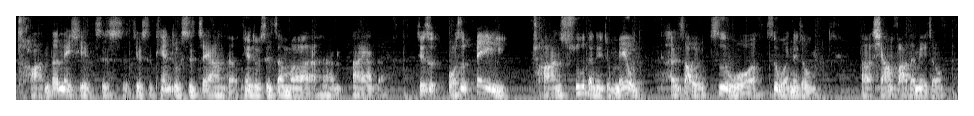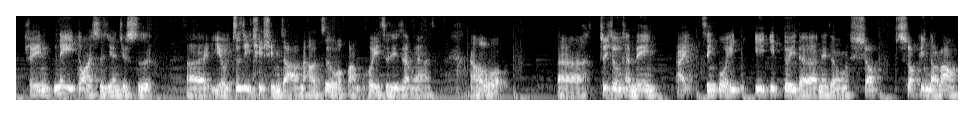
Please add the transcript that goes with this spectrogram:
传的那些知识，就是天主是这样的，天主是这么嗯那样的，就是我是被传输的那种，没有很少有自我自我那种呃想法的那种，所以那一段时间就是呃有自己去寻找，然后自我反馈自己怎么样，然后我。呃，最终肯定哎，经过一一一堆的那种 shop shopping around，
